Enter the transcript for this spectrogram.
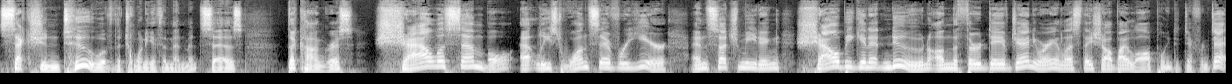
Section 2 of the 20th Amendment says the Congress shall assemble at least once every year, and such meeting shall begin at noon on the third day of January, unless they shall by law appoint a different day,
